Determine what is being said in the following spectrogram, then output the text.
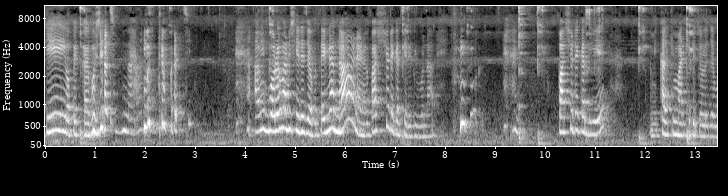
সেই অপেক্ষায় বসে আছো। আমি বড় মানুষ হেরে যাব, তাই না না না, পাঁচশো টাকা ছেড়ে দিব না। পাঁচশো টাকা দিয়ে আমি কালকে মার্কেটে চলে যাব।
